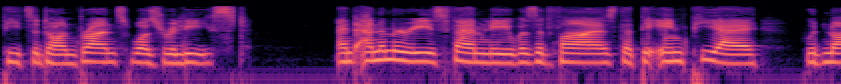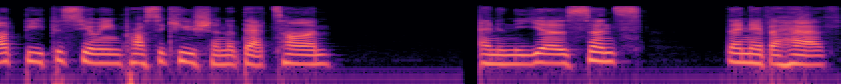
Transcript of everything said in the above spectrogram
Peter Don Brandt was released, and Anna Marie's family was advised that the NPA would not be pursuing prosecution at that time. And in the years since, they never have.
